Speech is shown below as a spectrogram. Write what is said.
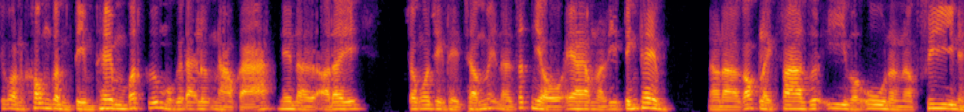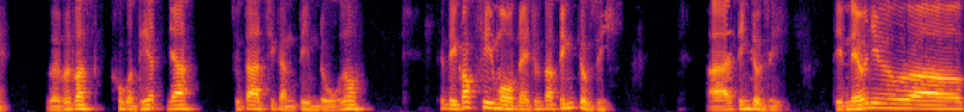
chứ còn không cần tìm thêm bất cứ một cái đại lượng nào cả. Nên là ở đây trong quá trình thể chấm ấy là rất nhiều em là đi tính thêm. Nào là góc lệch pha giữa y và u là là phi này rồi vân vân không cần thiết nhá. Chúng ta chỉ cần tìm đủ thôi. Thế thì góc phi một này chúng ta tính kiểu gì? À, tính kiểu gì? Thì nếu như ờ,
